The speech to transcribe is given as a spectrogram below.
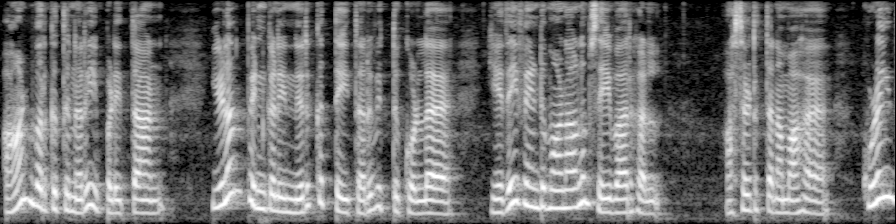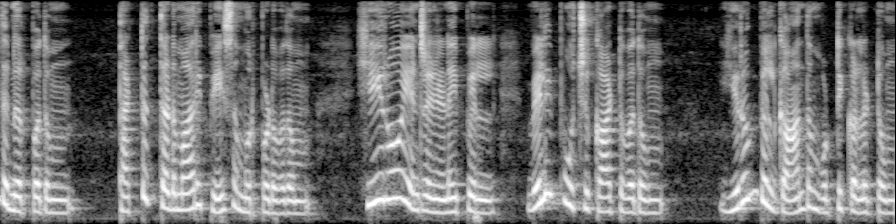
ஆண் வர்க்கத்தினரை இப்படித்தான் இளம் பெண்களின் நெருக்கத்தை தருவித்து கொள்ள எதை வேண்டுமானாலும் செய்வார்கள். அசடுத்தனமாக குழைந்து நிற்பதும் தட்டுத்தடுமாறி பேச முற்படுவதும் ஹீரோ என்ற நினைப்பில் வெளிப்பூச்சு காட்டுவதும் இரும்பில் காந்தம் ஒட்டிக்கொள்ளட்டும்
